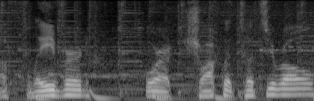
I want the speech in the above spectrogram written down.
a flavored or a chocolate Tootsie Roll.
